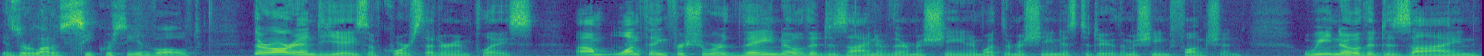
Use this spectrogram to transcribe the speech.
is there a lot of secrecy involved? There are NDAs, of course, that are in place. Um, one thing for sure, they know the design of their machine and what their machine is to do, the machine function. We know the design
